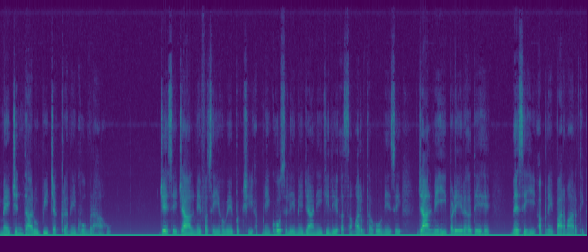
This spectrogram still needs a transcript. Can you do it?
मैं चिंता रूपी चक्र में घूम रहा हूँ। जैसे जाल में फंसे हुए पक्षी अपने घोंसले में जाने के लिए असमर्थ होने से जाल में ही पड़े रहते हैं, वैसे ही अपने पारमार्थिक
